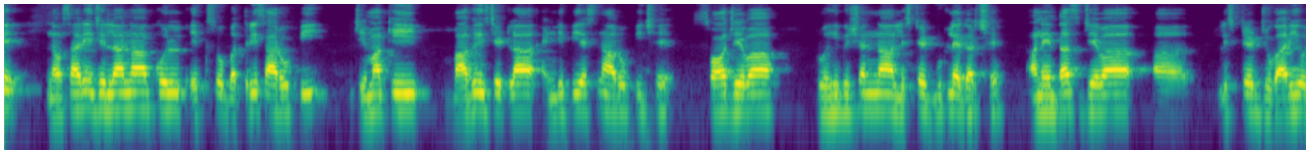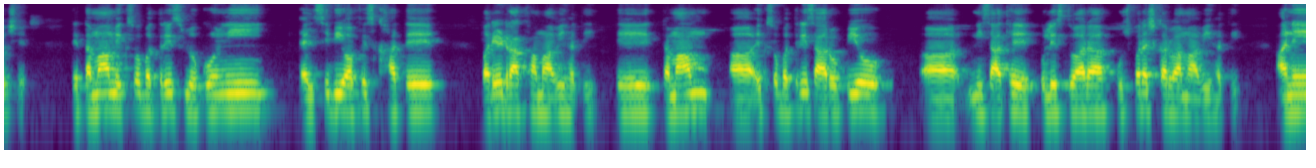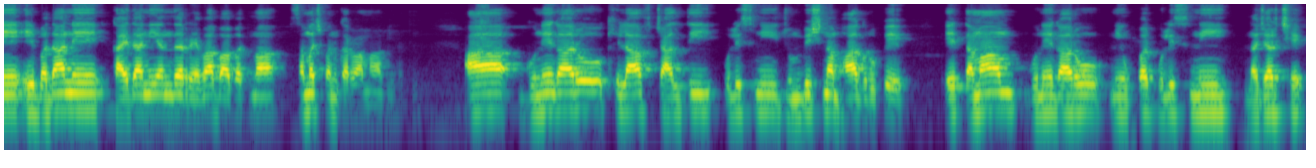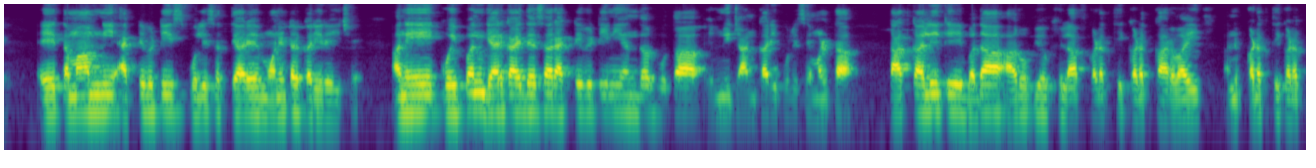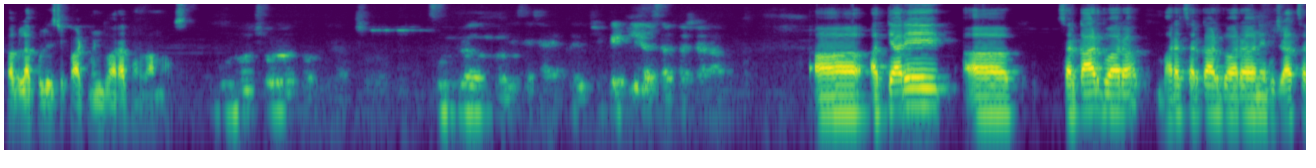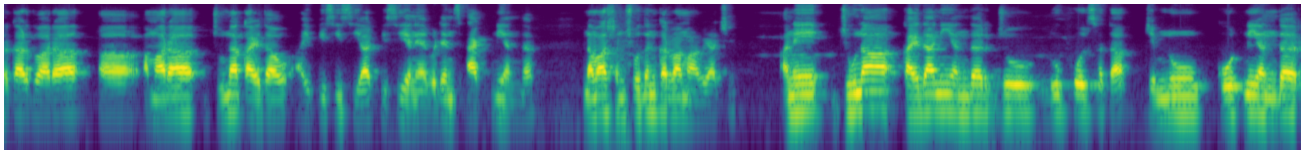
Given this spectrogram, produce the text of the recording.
નવસારી જિલ્લાના કુલ એકસો બત્રીસ આરોપી, જેમાંથી બાવીસ જેટલા એનડીપીએસના આરોપી છે, સો જેવા પ્રોહિબિશનના લિસ્ટેડ બુટલેગર છે અને દસ જેવા લિસ્ટેડ જુગારીઓ છે. તે તમામ એકસો બત્રીસ લોકોની એલસીબી ઓફિસ ખાતે પરેડ રાખવામાં આવી હતી. તે તમામ એકસો બત્રીસ આરોપીઓ ની સાથે પોલીસ દ્વારા પૂછપરછ કરવામાં આવી હતી અને એ બધાને કાયદાની અંદર રહેવા બાબતમાં સમજ પણ કરવામાં આવી હતી. આ ગુનેગારો ખિલાફ ચાલતી પોલીસની ઝુંબેશના ભાગરૂપે એ તમામ ગુનેગારોની ઉપર પોલીસની નજર છે. એ તમામની એક્ટિવિટીઝ પોલીસ અત્યારે મોનિટર કરી રહી છે. અને કોઈ પણ ગેરકાયદેસર એક્ટિવિટીની અંદર હોતા એમની જાણકારી પોલીસે મળતા તાત્કાલિક એ બધા આરોપીઓ ખિલાફ કડકથી કડક કાર્યવાહી અને કડકથી કડક પગલાં પોલીસ ડિપાર્ટમેન્ટ દ્વારા ભરવામાં આવશે. અત્યારે સરકાર દ્વારા, ભારત સરકાર દ્વારા અને ગુજરાત સરકાર દ્વારા અમારા જૂના કાયદાઓ આઈપીસી સીઆરપીસી અને એવિડન્સ એક્ટની અંદર નવા સંશોધન કરવામાં આવ્યા છે. અને જૂના કાયદાની અંદર જો લૂપ હોલ્સ હતા, જેમનું કોર્ટની અંદર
